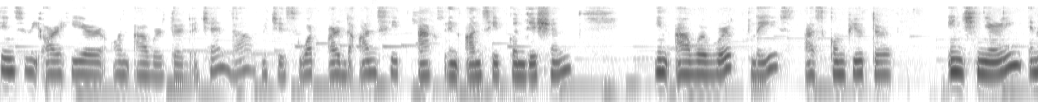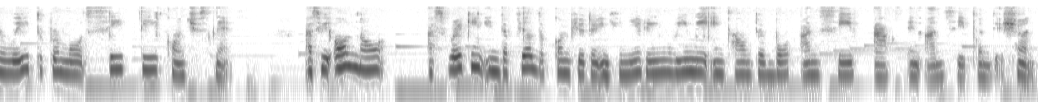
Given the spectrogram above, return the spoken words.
Since we are here on our third agenda, which is what are the unsafe acts and unsafe conditions in our workplace as computer engineering and a way to promote safety consciousness. As we all know, as working in the field of computer engineering, we may encounter both unsafe acts and unsafe conditions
